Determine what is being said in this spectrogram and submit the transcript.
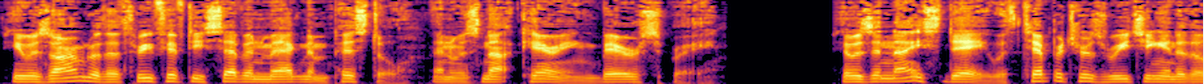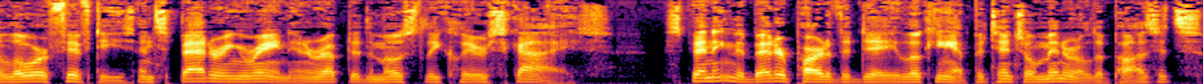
He was armed with a 357 Magnum pistol and was not carrying bear spray. It was a nice day, with temperatures reaching into the lower 50s and spattering rain interrupted the mostly clear skies. Spending the better part of the day looking at potential mineral deposits,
